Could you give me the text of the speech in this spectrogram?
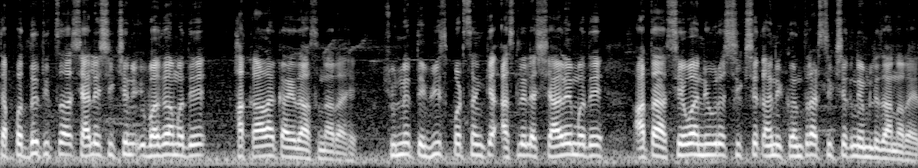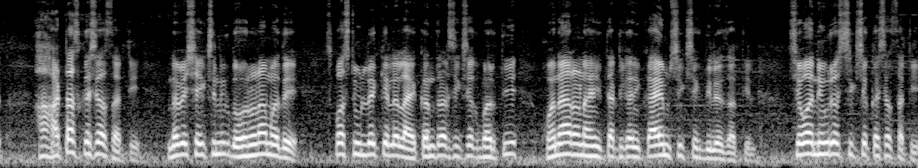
त्या पद्धतीचा शालेय शिक्षण विभागामध्ये हा काळा कायदा असणार आहे. शून्य ते वीस पटसंख्या असलेल्या शाळेमध्ये आता सेवानिवृत्त शिक्षक आणि कंत्राट शिक्षक नेमले जाणार आहेत. हा हटास कशासाठी? नवे शैक्षणिक धोरणामध्ये स्पष्ट उल्लेख केलेला आहे. कंत्राट शिक्षक भरती होणार नाही त्या ठिकाणी कायम शिक्षक दिले जातील. सेवानिवृत्त शिक्षक कशासाठी?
